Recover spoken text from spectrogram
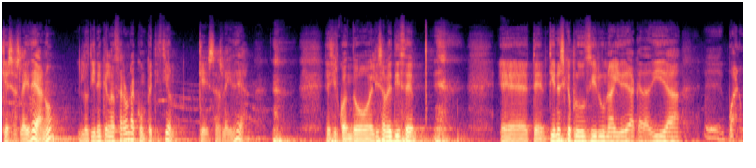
Que esa es la idea, ¿no? Lo tiene que lanzar a una competición, que esa es la idea. Es decir, cuando Elizabeth dice, eh, te, tienes que producir una idea cada día, bueno,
